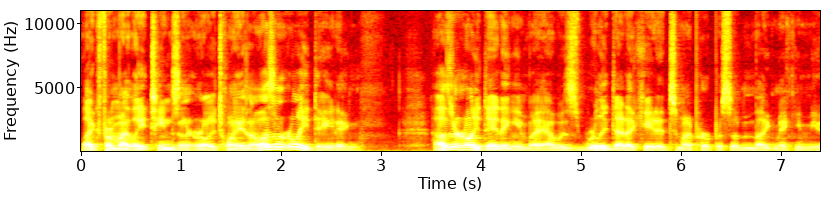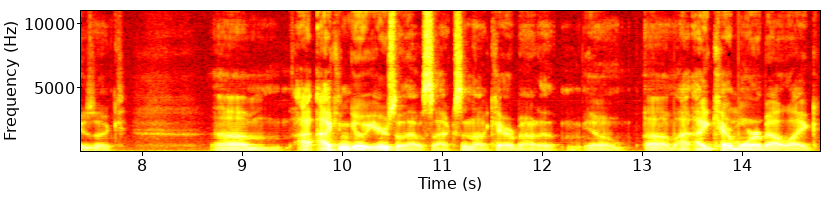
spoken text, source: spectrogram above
Like, from my late teens and early 20s, I wasn't really dating. I wasn't really dating anybody. I was really dedicated to my purpose of, like, making music. Um, I, I can go years without sex and not care about it. You know, um, I, I care more about, like,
